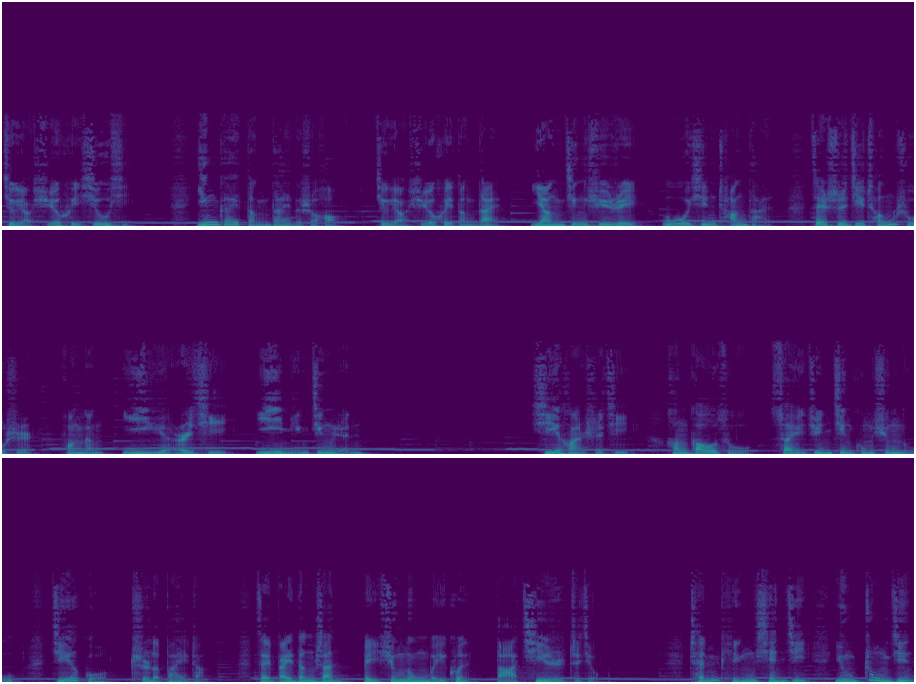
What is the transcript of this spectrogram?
就要学会休息；应该等待的时候，就要学会等待。养精蓄锐，卧薪尝胆。在时机成熟时，方能一跃而起，一鸣惊人。西汉时期，汉高祖率军进攻匈奴，结果吃了败仗，在白登山被匈奴围困达七日之久。陈平献计，用重金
